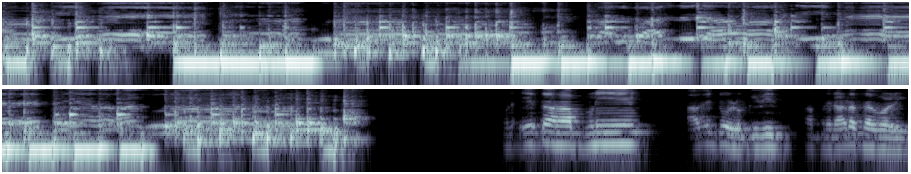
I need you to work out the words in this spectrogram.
ਤੋਂ ਜੀ ਐਸਿਆਂ ਗੁਰਾਂ ਤੋਂ ਵੱਲ ਵੱਲ ਜਾਵਾ ਜੀ ਐਸਿਆਂ ਗੁਰਾਂ ਤੋਂ ਹੁਣ ਇਹ ਤਾਂ ਆਪਣੀ ਆਗੇ ਢੋਲਕੀ ਦੀ ਆਪਣੇ ਰਾੜਾ ਸਾਹਿਬ ਵਾਲੀ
